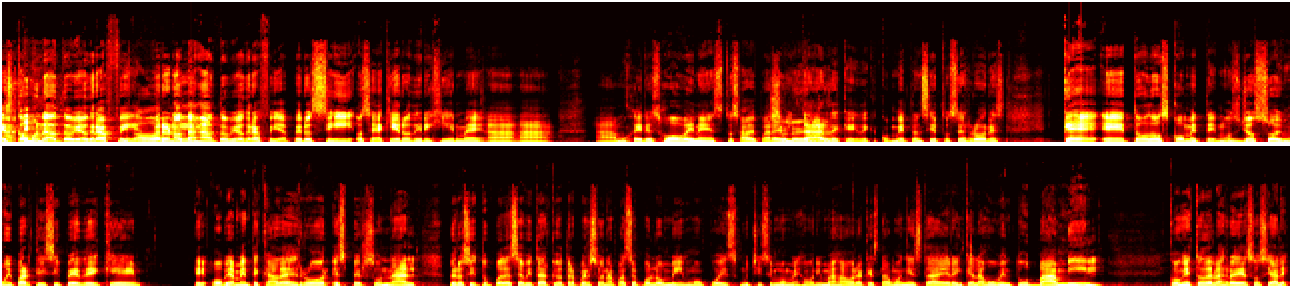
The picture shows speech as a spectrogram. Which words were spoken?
es como una autobiografía, pero no tan autobiografía, pero sí, o sea, quiero dirigirme a, a, mujeres jóvenes, tú sabes, para evitar de que, de que cometan ciertos errores que eh, todos cometemos. Yo soy muy partícipe de que eh, obviamente cada error es personal, pero si tú puedes evitar que otra persona pase por lo mismo, pues muchísimo mejor. Y más ahora que estamos en esta era en que la juventud va a mil. Con esto de las redes sociales,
